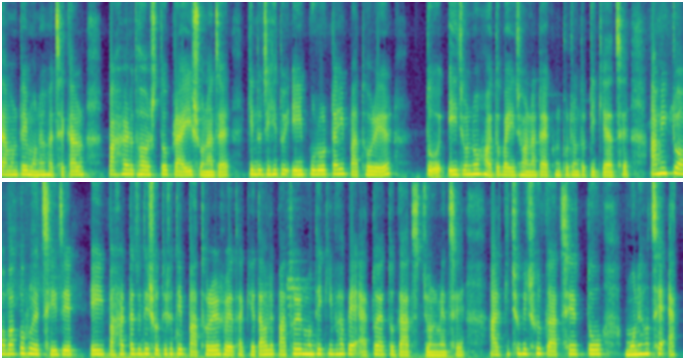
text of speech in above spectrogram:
তেমনটাই মনে হয়েছে, কারণ পাহাড় ধস তো প্রায়ই শোনা যায়, কিন্তু যেহেতু এই পুরোটাই পাথরের তো এই জন্য হয়তো বা এই ঝর্ণাটা এখন পর্যন্ত টিকে আছে। আমি একটু অবাকও হয়েছি যে এই পাহাড়টা যদি সত্যি সত্যি পাথরের হয়ে থাকে, তাহলে পাথরের মধ্যে কীভাবে এত এত গাছ জন্মেছে? আর কিছু কিছু গাছের তো মনে হচ্ছে এত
